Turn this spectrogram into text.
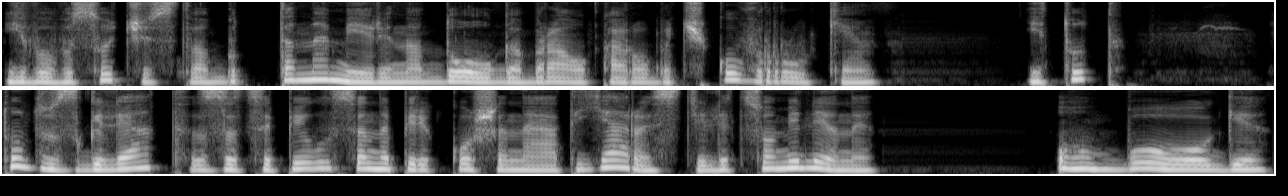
Его высочество будто намеренно долго брал коробочку в руки. И тут, тут взгляд зацепился на перекошенное от ярости лицо Милены. О боги!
